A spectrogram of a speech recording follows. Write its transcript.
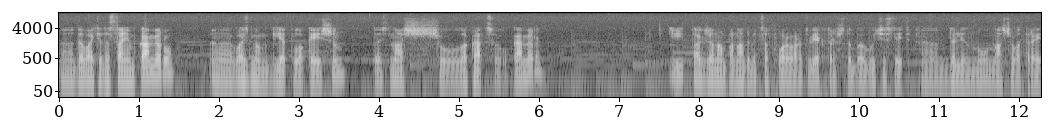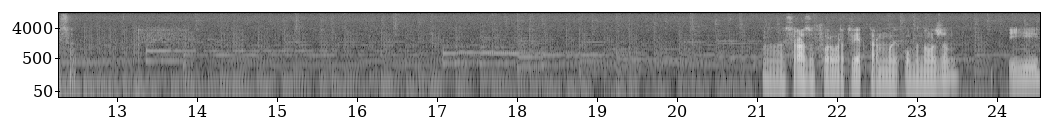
Э, давайте достанем камеру, э, возьмем Get Location, то есть нашу локацию камеры, и также нам понадобится forward вектор, чтобы вычислить э, длину нашего трейса. Э, сразу forward вектор мы умножим и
